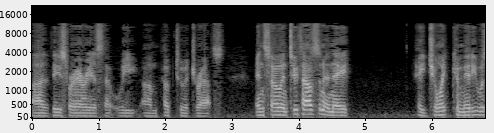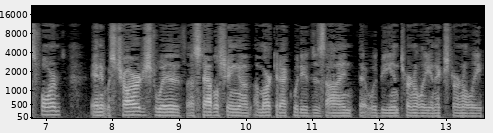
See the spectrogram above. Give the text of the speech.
uh, these were areas that we um, hoped to address. And so in 2008, a joint committee was formed and it was charged with establishing a, a market equity design that would be internally and externally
